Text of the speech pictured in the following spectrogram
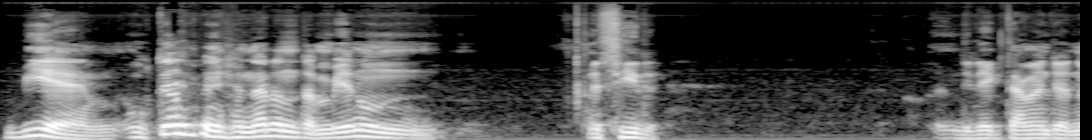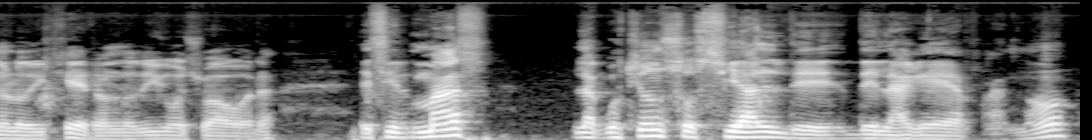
Bien, ustedes mencionaron también un, es decir, directamente no lo dijeron, lo digo yo ahora, es decir, más la cuestión social de, de la guerra, ¿no?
